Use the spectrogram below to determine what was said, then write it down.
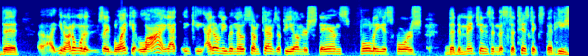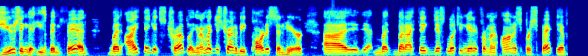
the uh, you know, I don't want to say blanket lying. I think he, I don't even know sometimes if he understands fully as far as the dimensions and the statistics that he's using that he's been fed. But I think it's troubling, and I'm not just trying to be partisan here, uh, but but I think just looking at it from an honest perspective,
